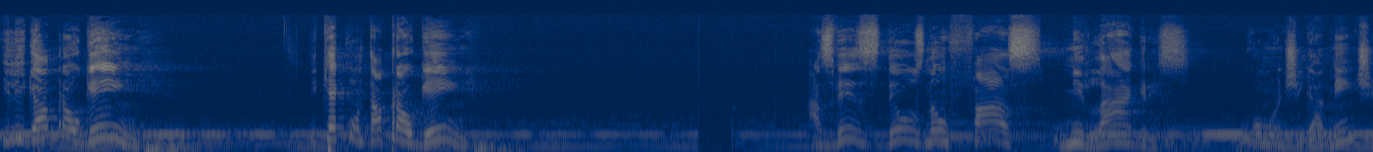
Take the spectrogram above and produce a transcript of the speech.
e ligar para alguém, e quer contar para alguém. Às vezes Deus não faz milagres como antigamente,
